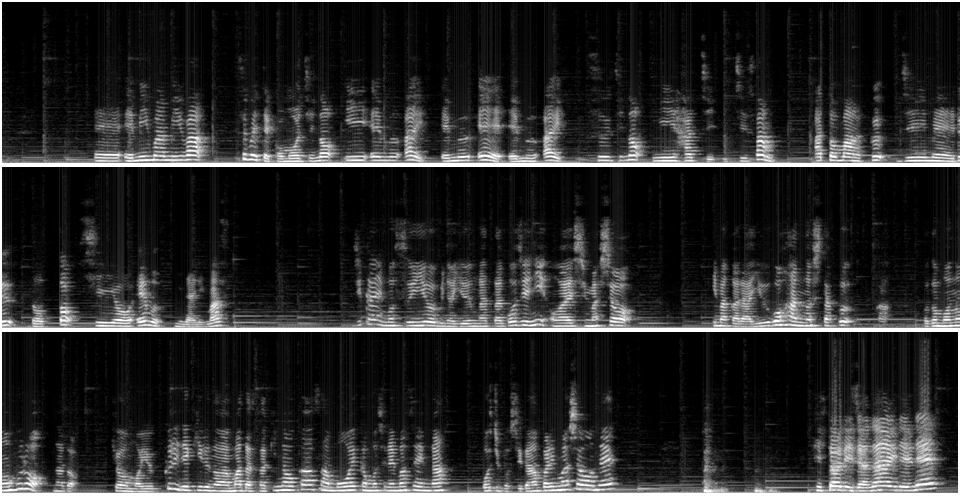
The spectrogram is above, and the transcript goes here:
えーえみまみはすべて小文字の emi, mami, 数字の2813、アットマーク、gmail.com になります。次回も水曜日の夕方5時にお会いしましょう。今から夕ご飯の支度とか、子供のお風呂など、今日もゆっくりできるのはまだ先のお母さんも多いかもしれませんが、ぼちぼち頑張りましょうね。一人じゃないでね。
